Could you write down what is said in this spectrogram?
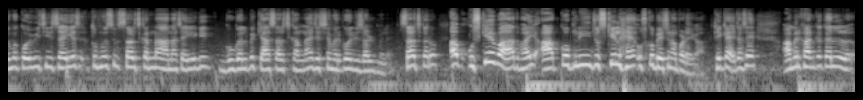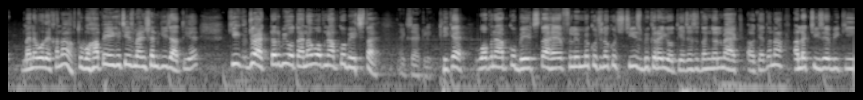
तुम्हें कोई भी चीज़ चाहिए तुम्हें सिर्फ़ सर्च करना आना चाहिए कि गूगल पे क्या सर्च करना है जिससे मेरे को रिज़ल्ट मिले। सर्च करो। अब उसके बाद भाई आपको अपनी जो स्किल है उसको बेचना पड़ेगा, ठीक है? जैसे आमिर खान का कल मैंने वो देखा ना तो वहाँ पे एक ही चीज़ मेंशन की जाती है कि जो एक्टर भी होता है ना, वो अपने आप को बेचता है। Exactly exactly. ठीक है वो अपने आप को बेचता है फ़िल्म में कुछ ना कुछ चीज़ बिक रही होती है जैसे दंगल में कहते हैं ना अलग चीज़ें भी की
